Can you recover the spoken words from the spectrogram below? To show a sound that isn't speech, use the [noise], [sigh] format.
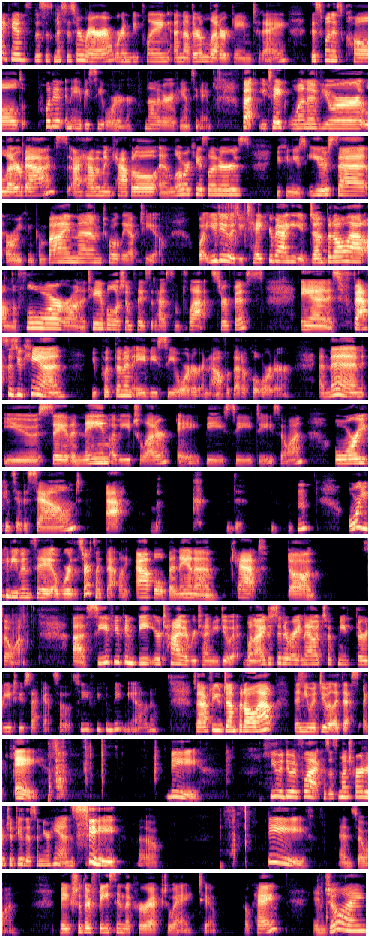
Hi kids, this is Mrs. Herrera. We're going to be playing another letter game today. This one is called Put It in ABC Order. Not a very fancy name. But you take one of your letter bags. I have them in capital and lowercase letters. You can use either set or you can combine them, totally up to you. What you do is you take your baggie, you dump it all out on the floor or on a table or someplace that has some flat surface, and as fast as you can, you put them in ABC order, in alphabetical order. And then you say the name of each letter, A, B, C, D, so on. Or you can say the sound, A, B, K, D. Mm-hmm. Or you could even say a word that starts like that, like apple, banana, cat, dog, so on. Uh, see if you can beat your time every time you do it. When I just did it right now, it took me 32 seconds. So let's see if you can beat me. I don't know. So after you dump it all out, then you would do it like this, like A, B, you would do it flat because it's much harder to do this in your hands. [laughs] C, uh-oh, D, and so on. Make sure they're facing the correct way too. Okay? Enjoy!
